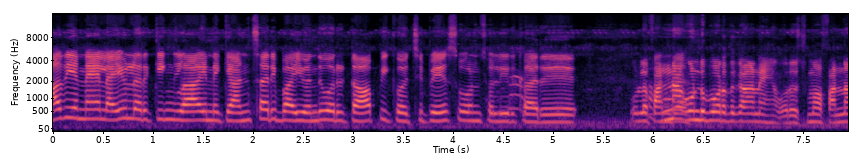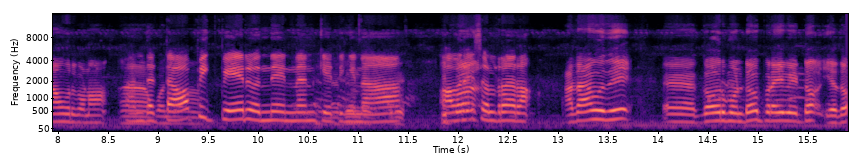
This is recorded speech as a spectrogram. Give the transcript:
ஆதி என்ன லைவ்ல இருக்கீங்களா? இன்னைக்கு அன்சாரி பாய் வந்து ஒரு டாபிக் வச்சு பேசுவோன்னு சொல்லியிருக்காரு. உள்ள ஃபன்னா கொண்டு போறதுக்கானே ஒரு சும்மா ஃபன்னாவும் இருக்கணும். அந்த டாபிக் பேர் வந்து என்னன்னு கேட்டிங்கன்னா அவரே சொல்றாராம். அதாவது கவர்மெண்ட்டோ ப்ரைவேட்டோ ஏதோ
